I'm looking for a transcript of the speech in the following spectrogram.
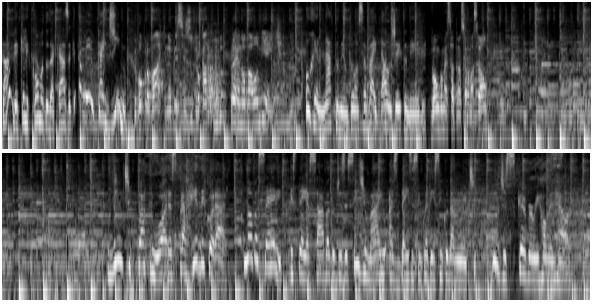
Sabe aquele cômodo da casa que tá meio caidinho? Eu vou provar que não é preciso trocar tudo para renovar o ambiente. O Renato Mendonça vai dar um jeito nele. Vamos começar a transformação? 24 horas para redecorar. Nova série. Estreia sábado, 16 de maio, às 10h55 da noite. No Discovery Home and Health.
